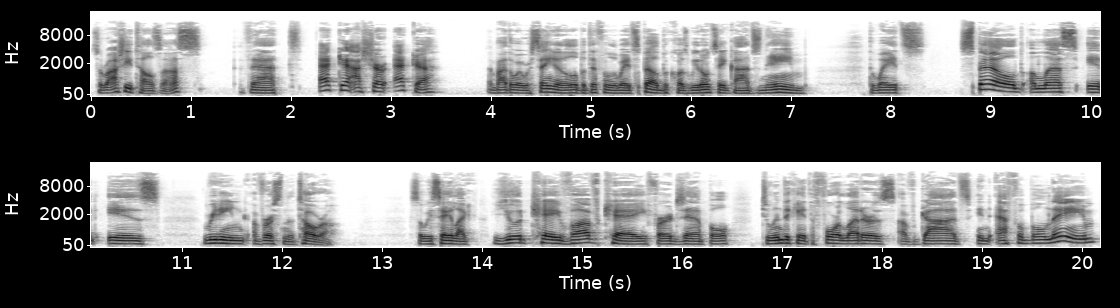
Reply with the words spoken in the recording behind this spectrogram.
So Rashi tells us that Eke Asher Eke and by the way, we're saying it a little bit differently the way it's spelled because we don't say God's name the way it's spelled unless it is reading a verse in the Torah. So we say like Yud K Vav K, for example, to indicate the four letters of God's ineffable name.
